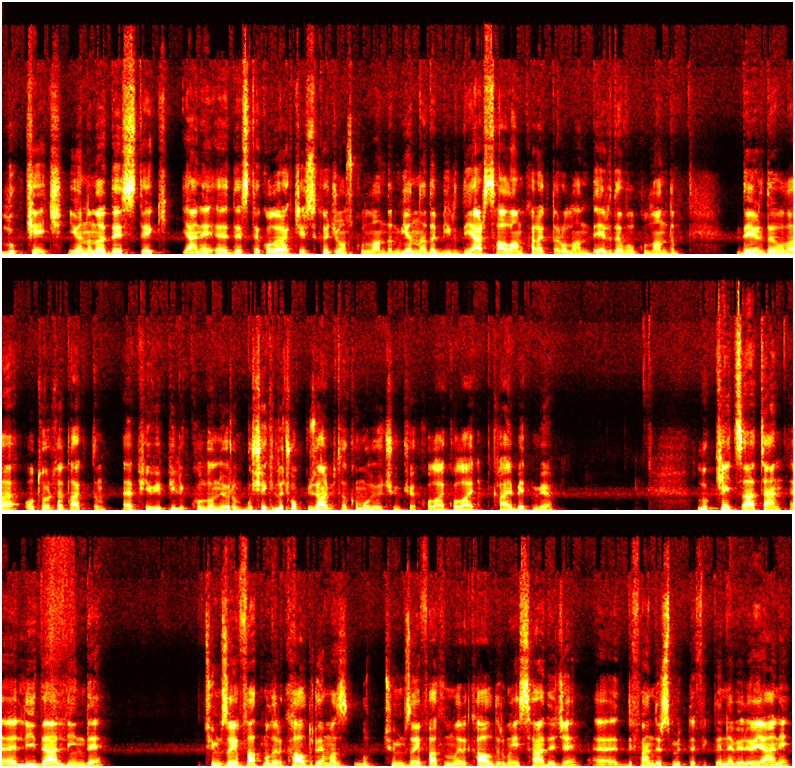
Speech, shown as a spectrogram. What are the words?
Luke Cage yanına destek yani e, destek olarak Jessica Jones kullandım. Yanına da bir diğer sağlam karakter olan Daredevil kullandım. Daredevil'a otorite taktım. E, PvP'lik kullanıyorum. Bu şekilde çok güzel bir takım oluyor çünkü. Kolay kolay kaybetmiyor. Luke Cage zaten e, liderliğinde tüm zayıflatmaları kaldırıyor ama bu tüm zayıflatmaları kaldırmayı sadece e, Defenders müttefiklerine veriyor. Yani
